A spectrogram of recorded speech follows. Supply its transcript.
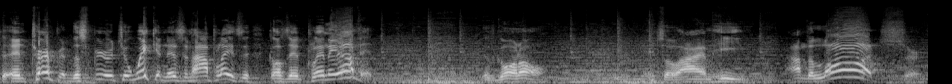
to interpret the spiritual wickedness in high places because there's plenty of it that's going on. And so I am he. I'm the Lord's servant,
